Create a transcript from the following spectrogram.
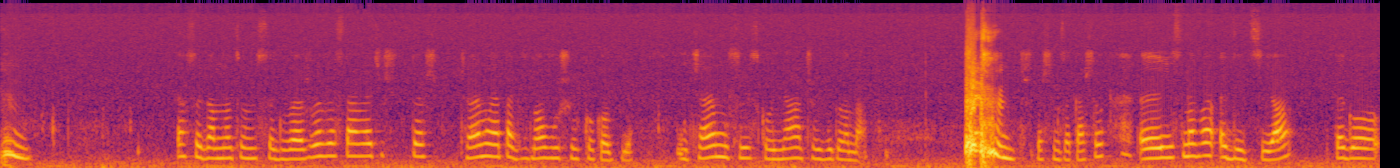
ja gram na tym serwerze, zastanawiacie się też, czemu ja tak znowu szybko kopię. I czemu wszystko inaczej wygląda. Przepraszam za kaszel. E, Jest nowa edycja tego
